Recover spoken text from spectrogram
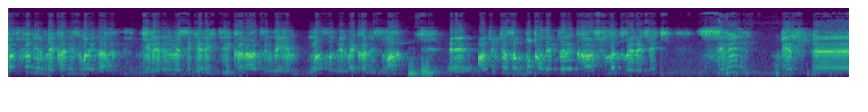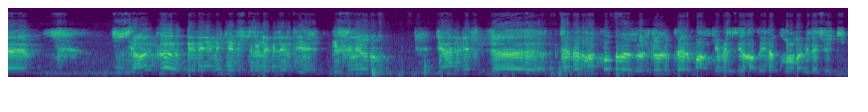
başka bir mekanizmayla giderilmesi gerektiği kanaatindeyim. Nasıl bir mekanizma? Hı hı. E, açıkçası bu taleplere karşılık verecek sivil bir e, yargı deneyimi geliştirilebilir diye düşünüyorum. Yani bir e, temel haklı ve özgürlükler mahkemesi adıyla kurulabilecek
